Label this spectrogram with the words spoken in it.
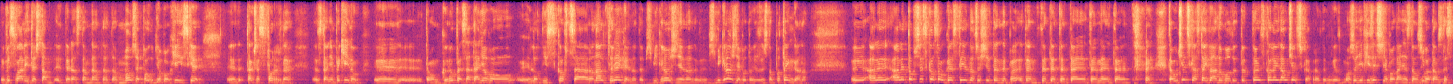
Wysłali też tam teraz tam na, na, na Morze Południowochińskie, y, także sporne zdaniem Pekinu, y, tą grupę zadaniową lotniskowca Ronald Reagan. No to brzmi groźnie, no, brzmi groźnie, bo to jest zresztą potęga. No. Y, ale, ale to wszystko są gesty, jednocześnie ten, ten, ten, ten, ten, ten, ta ucieczka z Tajwanu, bo to, to jest kolejna ucieczka, prawdę mówiąc. Może nie fizycznie, bo ona nie zdążyła tam zdes,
